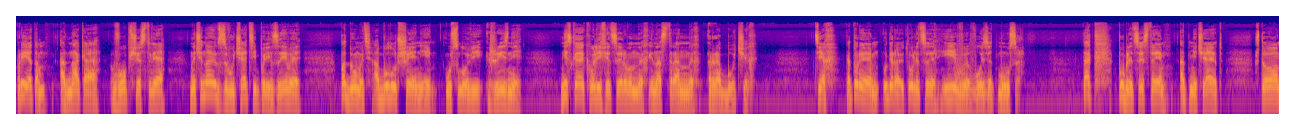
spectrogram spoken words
При этом, однако, в обществе начинают звучать и призывы подумать об улучшении условий жизни низкоквалифицированных иностранных рабочих, тех, которые убирают улицы и вывозят мусор. Так публицисты отмечают, что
